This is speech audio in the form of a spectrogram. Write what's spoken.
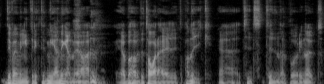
det var väl inte riktigt meningen, men jag, jag behövde ta det här i lite panik. Eh, tids, tiden höll på att rinna ut.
